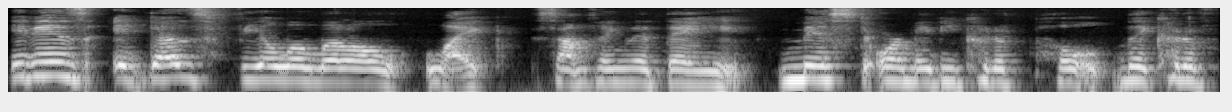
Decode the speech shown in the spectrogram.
it is it does feel a little like something that they missed or maybe could have pulled they could have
